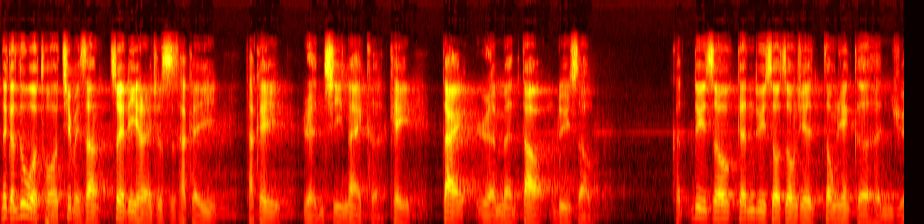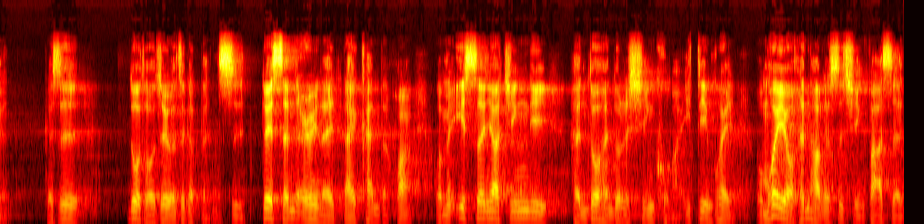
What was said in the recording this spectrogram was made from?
那个骆驼，基本上最厉害的就是它可以，它可以忍饥耐渴，可以带人们到绿洲。可绿洲跟绿洲中间中间隔很远，可是骆驼就有这个本事。对神的儿女来来看的话，我们一生要经历很多很多的辛苦嘛，一定会，我们会有很好的事情发生。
